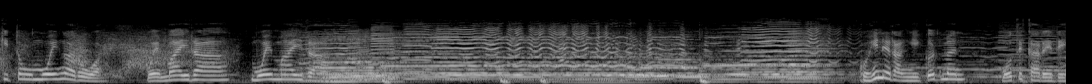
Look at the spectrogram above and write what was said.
ki tō moenga roa, moe mai rā, Moe mai ra. Ko Hinerangi Goodman mō Te Karere.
